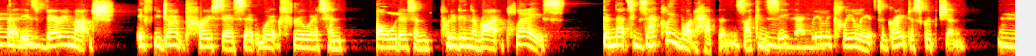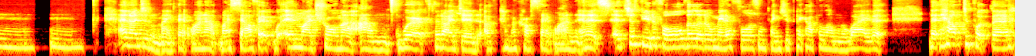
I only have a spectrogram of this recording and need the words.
Mm. That is very much. If you don't process it, work through it, and fold it and put it in the right place, then that's exactly what happens. I can mm. see that mm. really clearly. It's a great description. Mm, mm. And I didn't make that one up myself. It, in my trauma um, work that I did, I've come across that one, and it's it's just beautiful. All the little metaphors and things you pick up along the way that that help to put the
